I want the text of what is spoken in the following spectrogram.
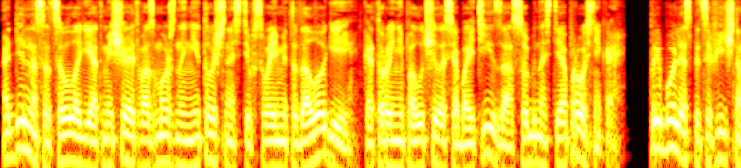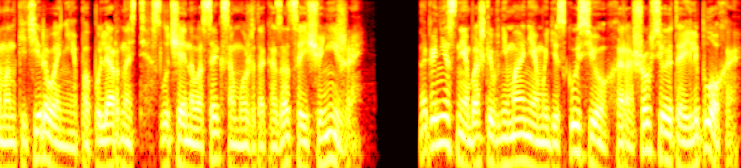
Отдельно социологи отмечают возможные неточности в своей методологии, которые не получилось обойти из-за особенностей опросника. При более специфичном анкетировании популярность случайного секса может оказаться еще ниже. Наконец, не обошли вниманием и дискуссию, хорошо все это или плохо.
